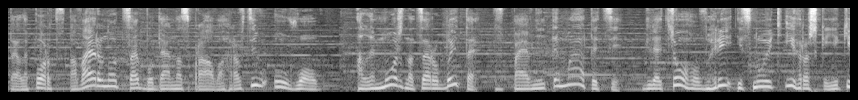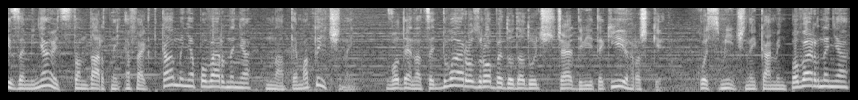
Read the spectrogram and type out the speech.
Телепорт в таверну це буденна справа гравців у WoW. Але можна це робити в певній тематиці. Для цього в грі існують іграшки, які заміняють стандартний ефект каменя повернення на тематичний. В 11.2 розроби додадуть ще дві такі іграшки. Космічний камінь повернення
